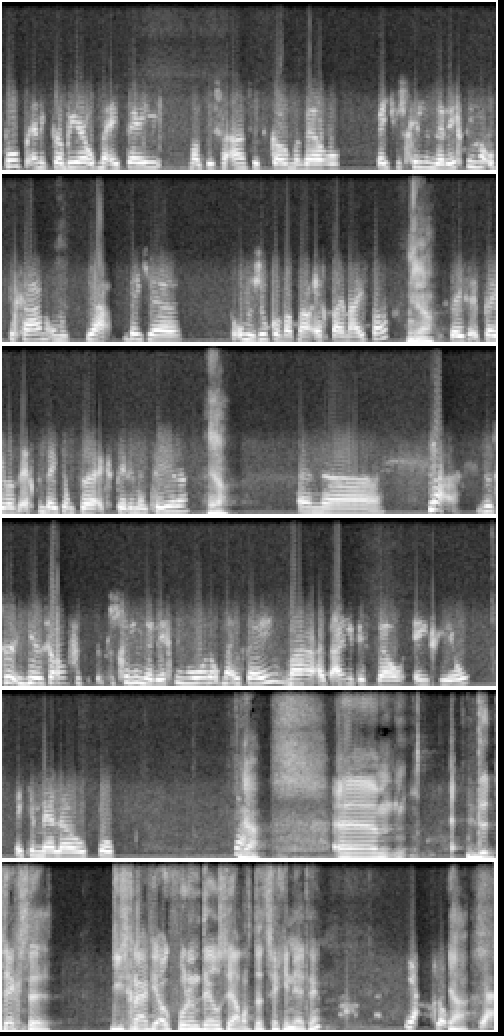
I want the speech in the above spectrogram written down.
pop. En ik probeer op mijn EP, wat dus aan zit te komen, wel een beetje verschillende richtingen op te gaan. Om het, ja, een beetje te onderzoeken wat nou echt bij mij past. Ja. Dus deze EP was echt een beetje om te experimenteren. Ja. En uh, ja, dus je zal verschillende richtingen horen op mijn EP. Maar uiteindelijk is het wel één geheel. Beetje mellow, pop. Ja. ja. Um, de teksten, die schrijf je ook voor een deel zelf. Dat zeg je net, hè? Ja, klopt. Ja. ja.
